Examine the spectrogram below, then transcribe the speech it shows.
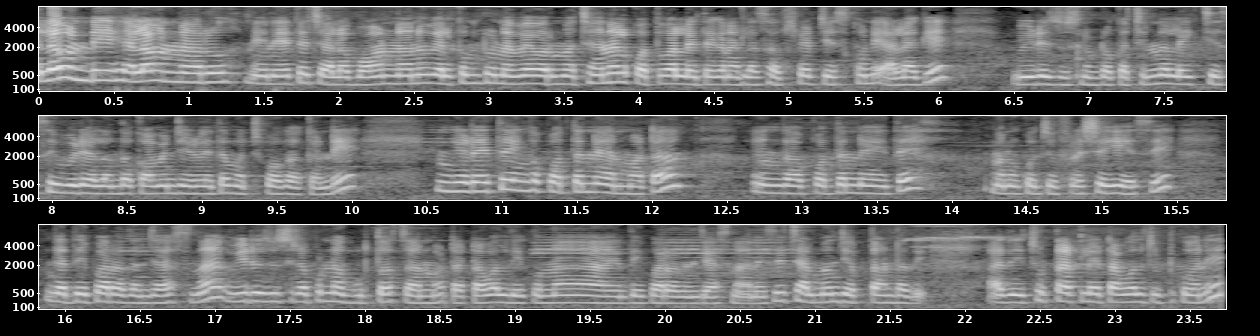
హలో అండి ఎలా ఉన్నారు? నేనైతే చాలా బాగున్నాను. వెల్కమ్ టు నవ్వేవర్ మా ఛానల్ కొత్త వాళ్ళు అయితే కానీ అట్లా సబ్స్క్రైబ్ చేసుకోండి. అలాగే వీడియో చూసినప్పుడు ఒక చిన్న లైక్ చేసి వీడియోలంతా కామెంట్ చేయడం అయితే మర్చిపోకండి ఇంకేడైతే ఇంకా పొద్దున్నే అనమాట ఇంకా పొద్దున్నే అయితే మనం కొంచెం ఫ్రెష్ అయ్యేసి ఇంకా దీపారాధన చేస్తున్నా. వీడియో చూసేటప్పుడు నాకు గుర్తొస్తా అనమాట టవల్ దీకున్నా దీపారాధన చేస్తున్నా అనేసి చాలా మంది చెప్తా ఉంటుంది. అది చుట్టట్లే టవల్ చుట్టుకొని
